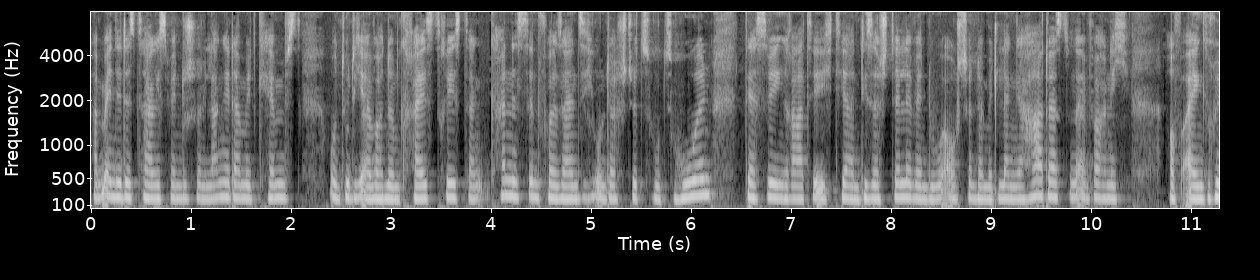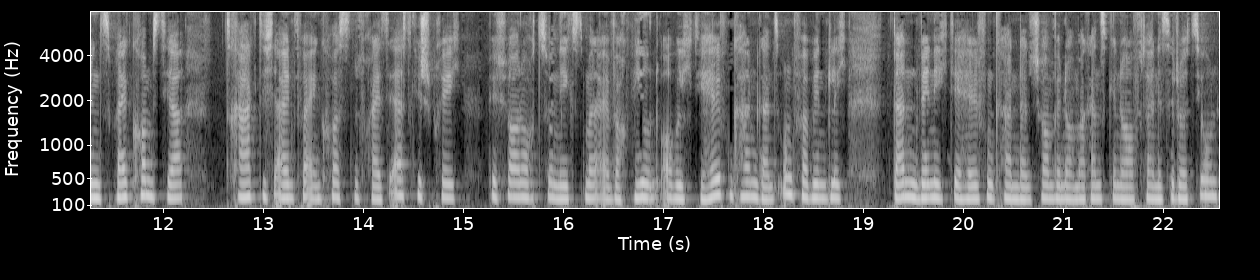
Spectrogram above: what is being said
Am Ende des Tages, wenn du schon lange damit kämpfst und du dich einfach nur im Kreis drehst, dann kann es sinnvoll sein, sich Unterstützung zu holen. Deswegen rate ich dir an dieser Stelle, wenn du auch schon damit lange haderst und einfach nicht auf einen grünen Zweig kommst, ja, trag dich ein für ein kostenfreies Erstgespräch. Wir schauen auch zunächst mal einfach, wie und ob ich dir helfen kann, ganz unverbindlich. Dann, wenn ich dir helfen kann, dann schauen wir nochmal ganz genau auf deine Situation.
